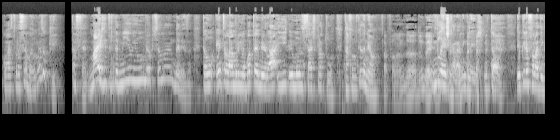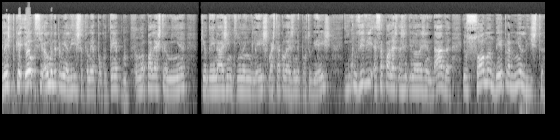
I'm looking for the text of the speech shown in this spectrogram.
quase toda semana. Mas o okay. Tá certo. Mais de 30 mil e um meu por semana, beleza. Então entra lá, Murilo, bota o e-mail lá e eu mando mensagem pra tu. Tá falando o que, Daniel? Tá falando do, do inglês. Inglês, caralho, inglês. Então, eu queria falar de inglês porque eu, se, eu mandei pra minha lista também há pouco tempo uma palestra minha que eu dei na Argentina em inglês, mas tá com legenda em português. E, inclusive, essa palestra da Argentina legendada, eu só mandei pra minha lista.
